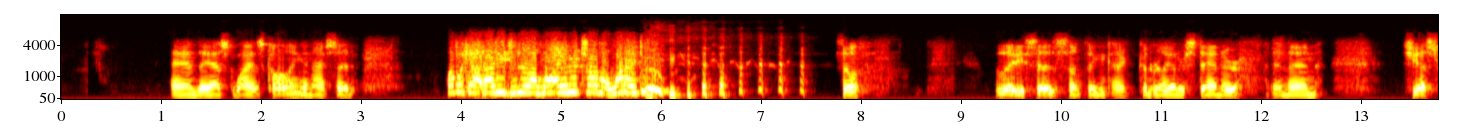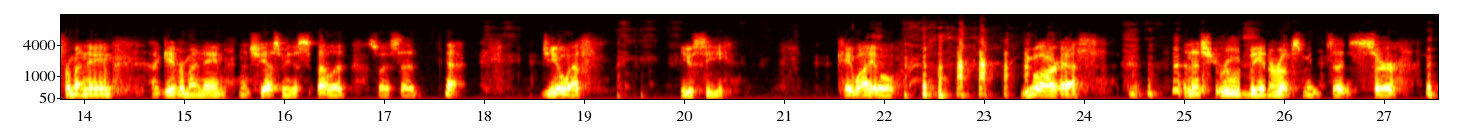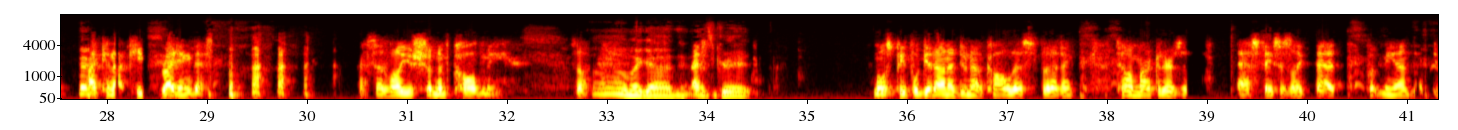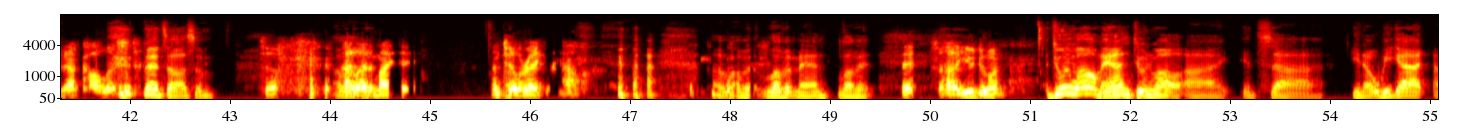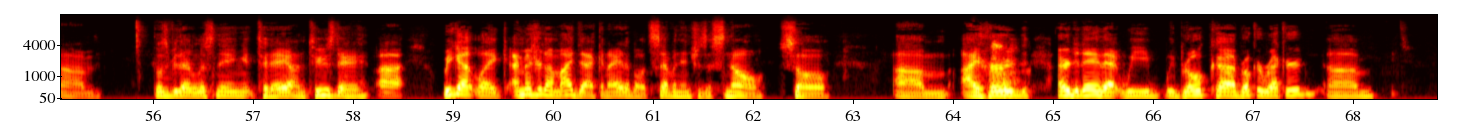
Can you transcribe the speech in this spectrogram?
And they asked why I was calling, and I said, Oh my God, I need to know why I'm in trouble. What I do? so the lady says something. I couldn't really understand her. And then she asked for my name. I gave her my name. And then she asked me to spell it. So I said, yeah, G O F U C K Y O U R S. And then she rudely interrupts me and says, Sir, I cannot keep writing this. I said, Well, you shouldn't have called me. So, oh my God, that's I, great. Most people get on a do not call list, but I think telemarketers ass faces like that put me on the do not call list. That's awesome. So highlight of my day until right now. I love it. Love it, man. Love it. So how are you doing? Doing well, man. Doing well. Uh, it's uh, you know, we got um, those of you that are listening today on Tuesday. Uh, we got like I measured on my deck and I had about seven inches of snow. So um, I heard I heard today that we we broke uh, broke a record. Um,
